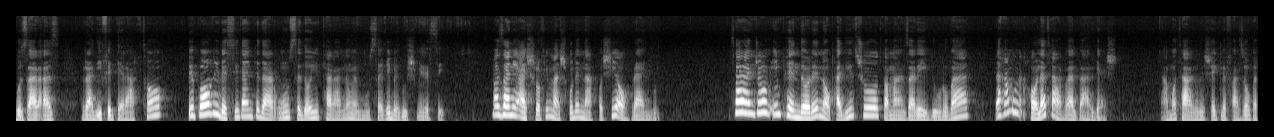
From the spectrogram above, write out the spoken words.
گذر از ردیف درختها به باقی رسیدن که در اون صدای ترنم موسیقی به گوش می رسید و زنی اشرافی مشغول نقاشی آبرنگ بود. سرانجام این پنداره ناپدید شد و منظره دوروبر به همون حالت اول برگشت. اما تغییر شکل فضا به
